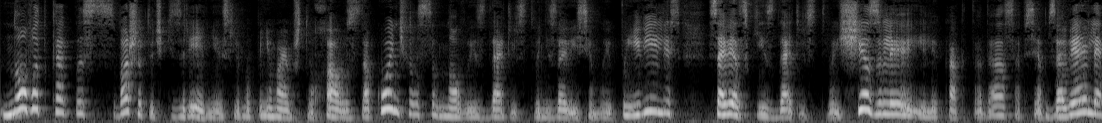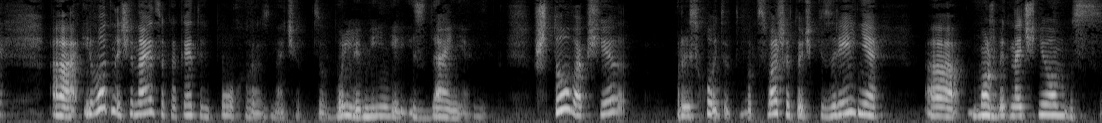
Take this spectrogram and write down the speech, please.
но вот как бы с вашей точки зрения, если мы понимаем, что хаос закончился, новые издательства независимые появились, советские издательства исчезли или как-то да, совсем завяли, а, и вот начинается какая-то эпоха, значит, более-менее издания. Что вообще происходит? Вот с вашей точки зрения, а, может быть, начнем с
